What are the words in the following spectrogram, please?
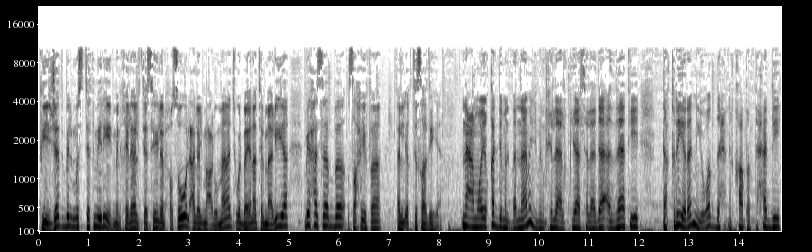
في جذب المستثمرين من خلال تسهيل الحصول على المعلومات والبيانات المالية بحسب صحيفة الاقتصادية. نعم ويقدم البرنامج من خلال قياس الأداء الذاتي تقريرا يوضح نقاط التحدي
